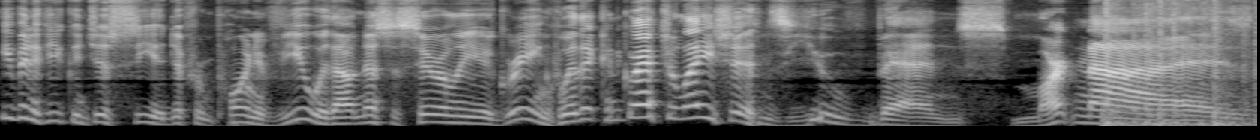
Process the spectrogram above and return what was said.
even if you can just see a different point of view without necessarily agreeing with it, congratulations! You've been smartenized!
